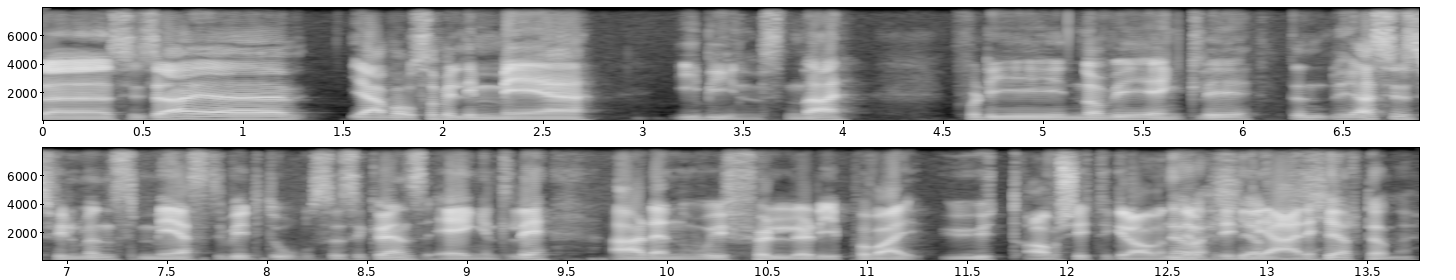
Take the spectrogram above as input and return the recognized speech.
uh, syns jeg. Eh, Jeg var også veldig med i begynnelsen der. Fordi når vi egentlig den, Jeg syns filmens mest virtuose sekvens egentlig er den hvor vi følger de på vei ut av skyttergraven de opprinnelig er i. helt, helt enig.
